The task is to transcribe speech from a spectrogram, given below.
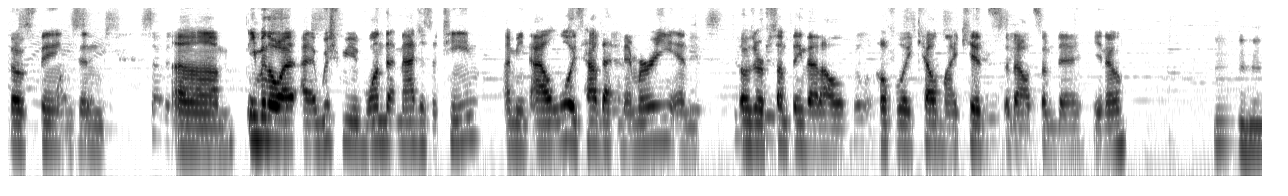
those things. And um, even though I, I wish we had won that match as a team, I mean, I'll always have that memory, and those are something that I'll hopefully tell my kids about someday. You know. Mm-hmm.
